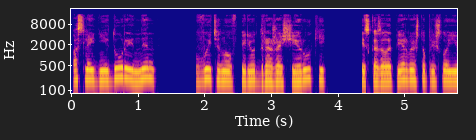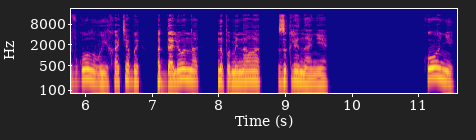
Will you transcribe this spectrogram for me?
последней дурой, Нэн вытянул вперед дрожащие руки и сказала первое, что пришло ей в голову и хотя бы отдаленно напоминало заклинание. «Кони,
